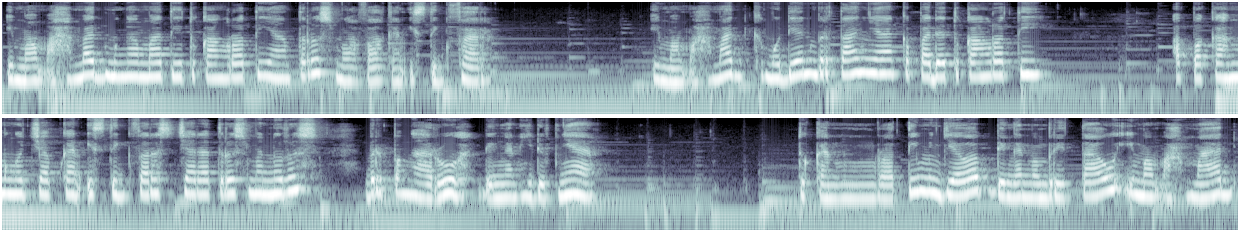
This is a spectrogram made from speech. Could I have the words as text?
Imam Ahmad mengamati tukang roti yang terus melafalkan istighfar. Imam Ahmad kemudian bertanya kepada tukang roti, apakah mengucapkan istighfar secara terus-menerus berpengaruh dengan hidupnya? Tukang roti menjawab dengan memberitahu Imam Ahmad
